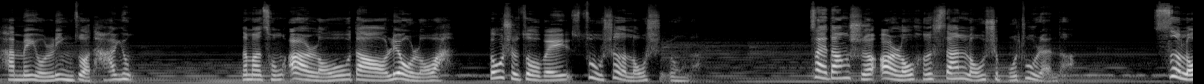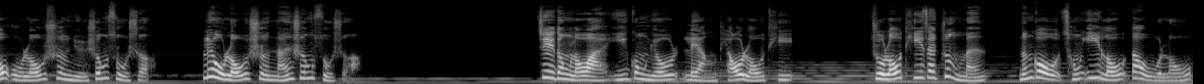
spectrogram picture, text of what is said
还没有另作他用。那么从二楼到六楼啊，都是作为宿舍楼使用的。在当时，二楼和三楼是不住人的，四楼、五楼是女生宿舍，六楼是男生宿舍。这栋楼啊，一共有两条楼梯，主楼梯在正门，能够从一楼到五楼，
